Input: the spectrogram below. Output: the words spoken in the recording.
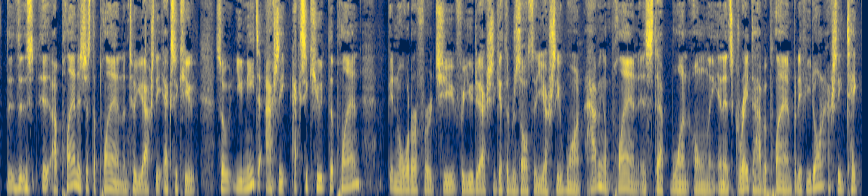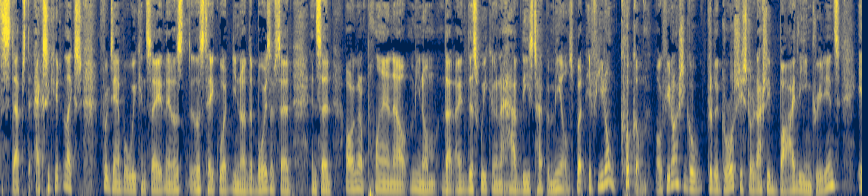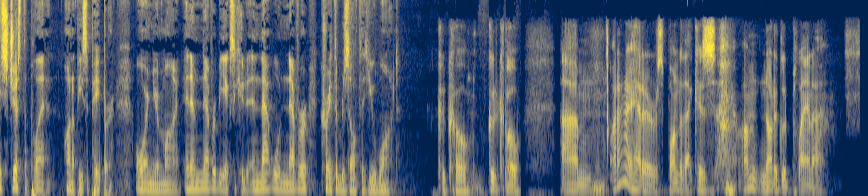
a plan is just a plan until you actually execute. So you need to actually execute the plan in order for to for you to actually get the results that you actually want. Having a plan is step one only, and it's great to have a plan. But if you don't actually take the steps to execute it, like for example, we can say, you know, let's let's take what you know the boys have said and said, oh, I'm going to plan out, you know, that I, this week I'm going to have these type of meals. But if you don't cook them, or if you don't actually go to the grocery store and actually buy the ingredients, it's just a plan on a piece of paper or in your mind, and it'll never be executed, and that will never create the result that you want. Good call. Good call. Um, I don't know how to respond to that because I'm not a good planner.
